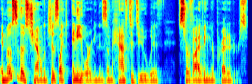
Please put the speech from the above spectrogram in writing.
And most of those challenges, like any organism, have to do with surviving their predators.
